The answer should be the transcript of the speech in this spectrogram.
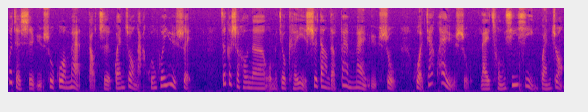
或者是语速过慢，导致观众啊昏昏欲睡。这个时候呢，我们就可以适当的放慢语速或加快语速，来重新吸引观众。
